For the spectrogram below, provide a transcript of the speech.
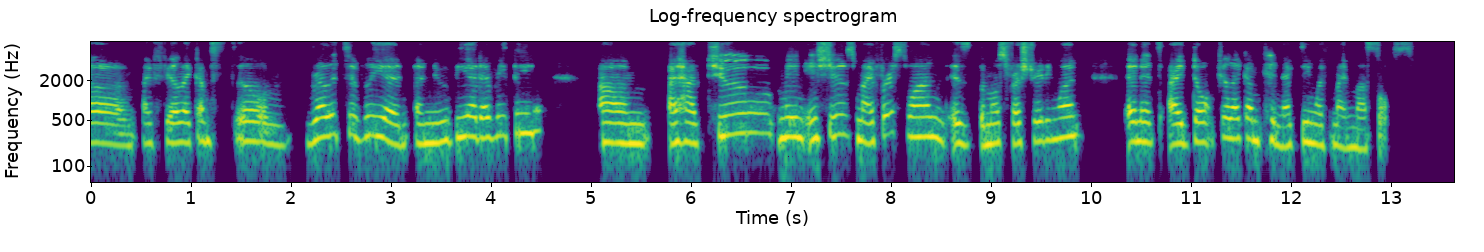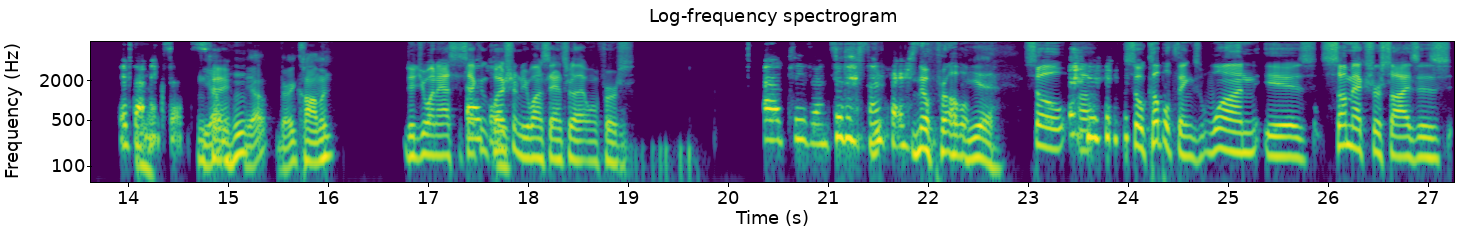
um, I feel like I'm still relatively a, a newbie at everything. Um, I have two main issues. My first one is the most frustrating one, and it's I don't feel like I'm connecting with my muscles, if that makes sense. Yeah, Okay. yeah, very common. Did you want to ask the second Okay. question or do you want us to answer that one first? Uh, please answer this one first. No problem. Yeah. So, uh, so a couple things. One is some exercises,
